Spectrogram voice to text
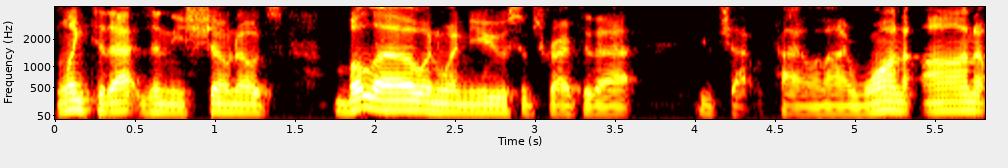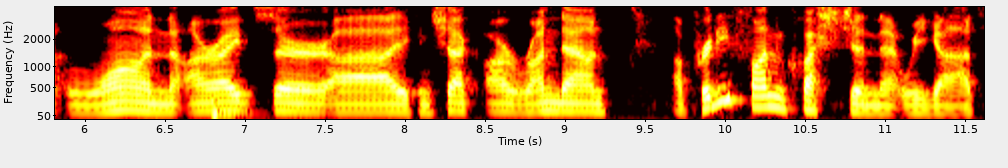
Link to that is in the show notes below. And when you subscribe to that, you chat with Kyle and I one on one. All right, sir. Uh, you can check our rundown. A pretty fun question that we got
